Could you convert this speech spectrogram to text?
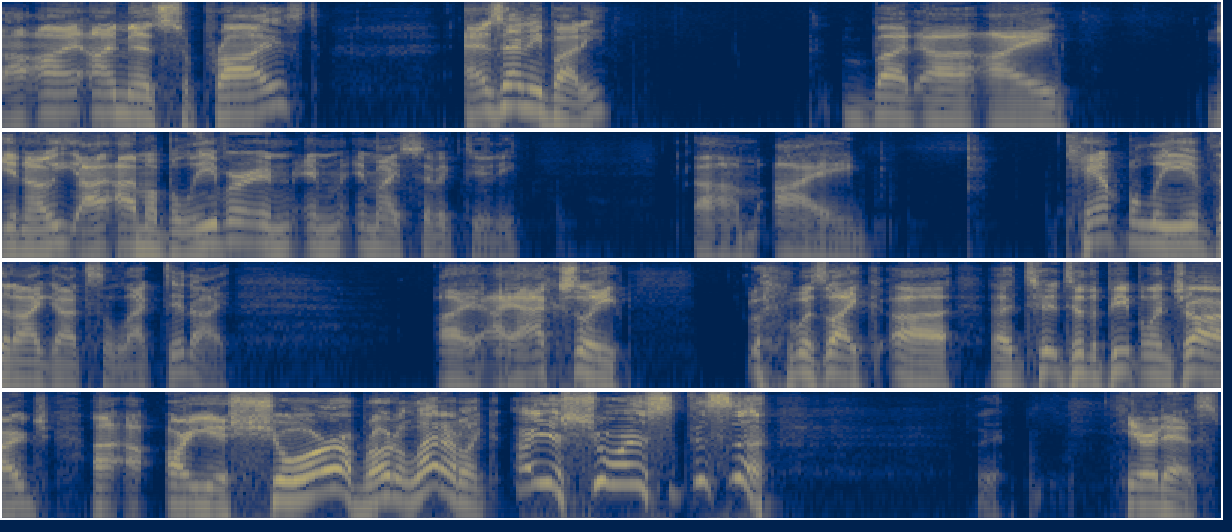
I, I'm as surprised as anybody, but uh, I, you know, I, am a believer in, in, in my civic duty. Um, I can't believe that I got selected. I, I, I actually was like uh, uh, to, to the people in charge, uh, "Are you sure?" I wrote a letter like, "Are you sure this this is a?" Here it is.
